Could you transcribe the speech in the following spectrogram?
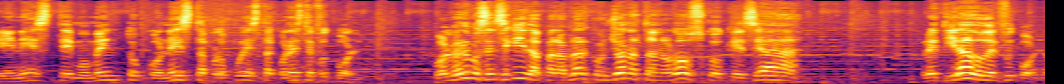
en este momento, con esta propuesta, con este fútbol. Volveremos enseguida para hablar con Jonathan Orozco, que se ha retirado del fútbol.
